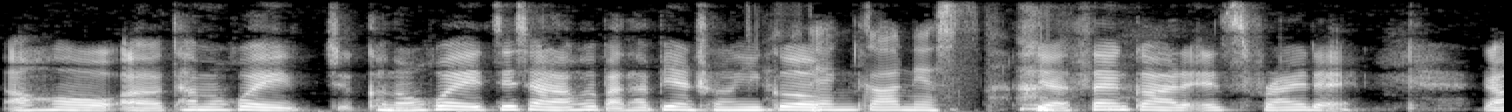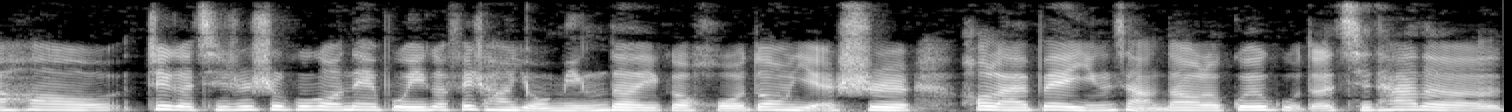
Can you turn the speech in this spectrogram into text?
然后呃他们会可能会接下来会把它变成一个 Thank Godness。yeah, Thank God it's Friday。然后这个其实是 Google 内部一个非常有名的一个活动，也是后来被影响到了硅谷的其他的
